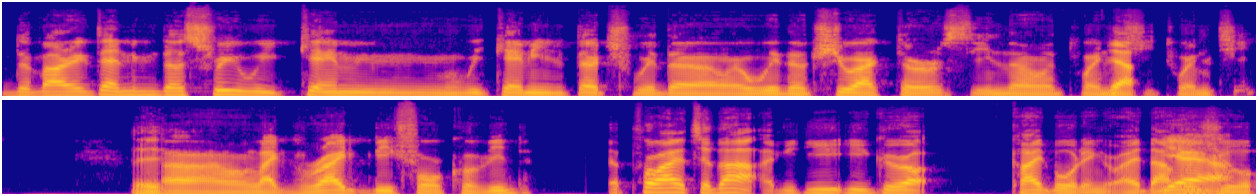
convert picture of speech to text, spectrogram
the maritime industry, we came we came in touch with uh, with a few actors in uh, 2020, The- uh, like right before COVID. Uh, prior to that, I mean, you, you grew up kiteboarding, right? That Yeah. was your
